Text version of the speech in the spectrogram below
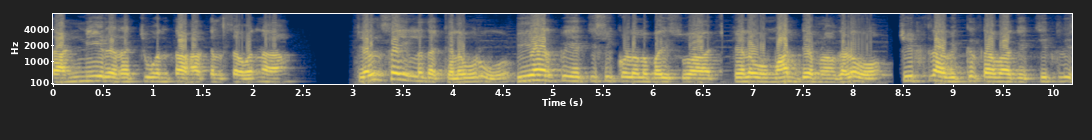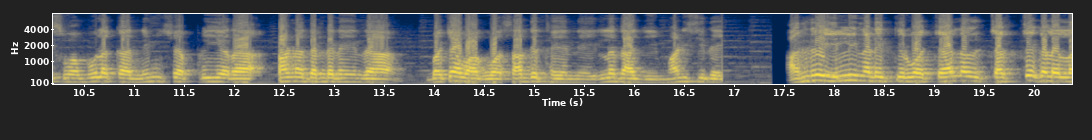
ತಣ್ಣೀರ ರಚ್ಚುವಂತಹ ಕೆಲಸವನ್ನ ಕೆಲಸ ಇಲ್ಲದ ಕೆಲವರು ಟಿ ಆರ್ ಪಿ ಹೆಚ್ಚಿಸಿಕೊಳ್ಳಲು ಬಯಸುವ ಕೆಲವು ಮಾಧ್ಯಮಗಳು ಚಿತ್ರ ವಿಕೃತವಾಗಿ ಚಿತ್ರಿಸುವ ಮೂಲಕ ನಿಮಿಷ ಪ್ರಿಯರ ಮರಣದಂಡನೆಯಿಂದ ಬಚಾವಾಗುವ ಸಾಧ್ಯತೆಯನ್ನೇ ಇಲ್ಲದಾಗಿ ಮಾಡಿಸಿದೆ. ಅಂದ್ರೆ ಇಲ್ಲಿ ನಡೆಯುತ್ತಿರುವ ಚಾನೆಲ್ ಚರ್ಚೆಗಳೆಲ್ಲ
